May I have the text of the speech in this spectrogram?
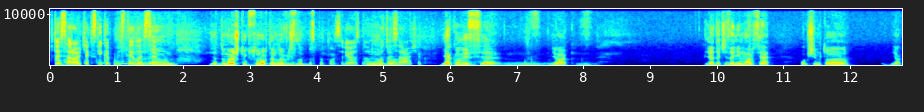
В той сарочок, скільки б вмістилося? Ну, я думаю, штук 40, мабуть, влізло б без питань. Серйозно? ну, По той да. сарочок? Я колись е, як, глядачі займався, в общем-то, як,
